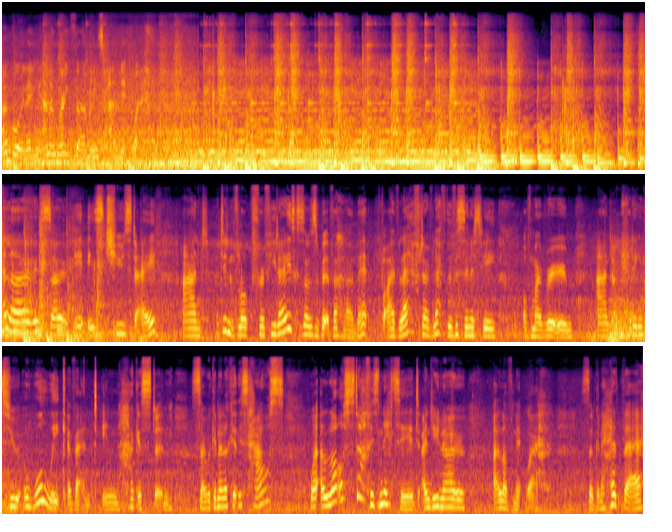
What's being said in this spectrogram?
I'm boiling and I'm wearing thermals and knitwear. So it is Tuesday and I didn't vlog for a few days because I was a bit of a hermit, but I've left, I've left the vicinity of my room and I'm heading to a Wool Week event in Haggerston. So we're going to look at this house where a lot of stuff is knitted and you know I love knitwear. So I'm going to head there,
